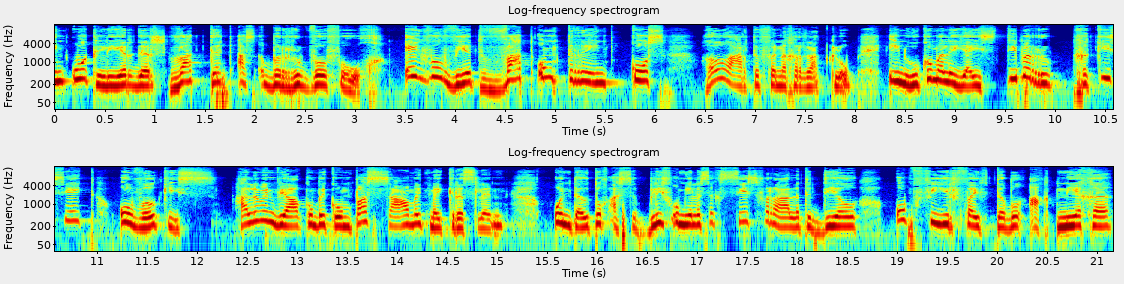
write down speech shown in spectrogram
en ook leerders wat dit as 'n beroep wil volg. Ek wil weet wat omtrent kos hul harte vinniger laat klop en hoekom hulle juist die beroep gekies het of wil kies. Hallo en welkom by Kompas saam met my Christlyn. Onthou tog asseblief om julle suksesverhale te deel op 45889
